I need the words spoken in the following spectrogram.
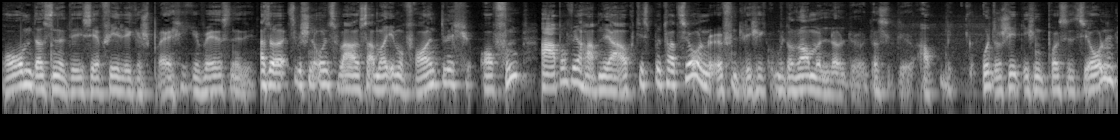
Rom. Das sind natürlich sehr viele Gespräche gewesen. Also zwischen uns war es wir, immer freundlich, offen, aber wir haben ja auch Disputationen öffentlich unternommen, und das, auch mit unterschiedlichen Positionen.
